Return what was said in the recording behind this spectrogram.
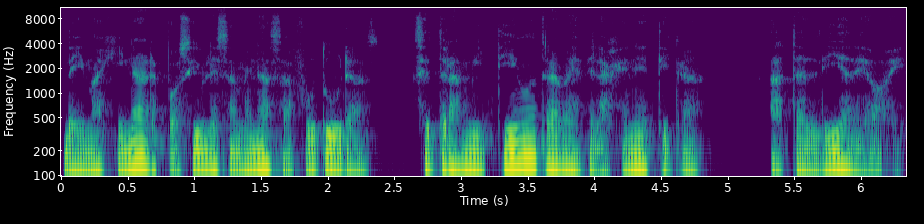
de imaginar posibles amenazas futuras se transmitió a través de la genética hasta el día de hoy.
